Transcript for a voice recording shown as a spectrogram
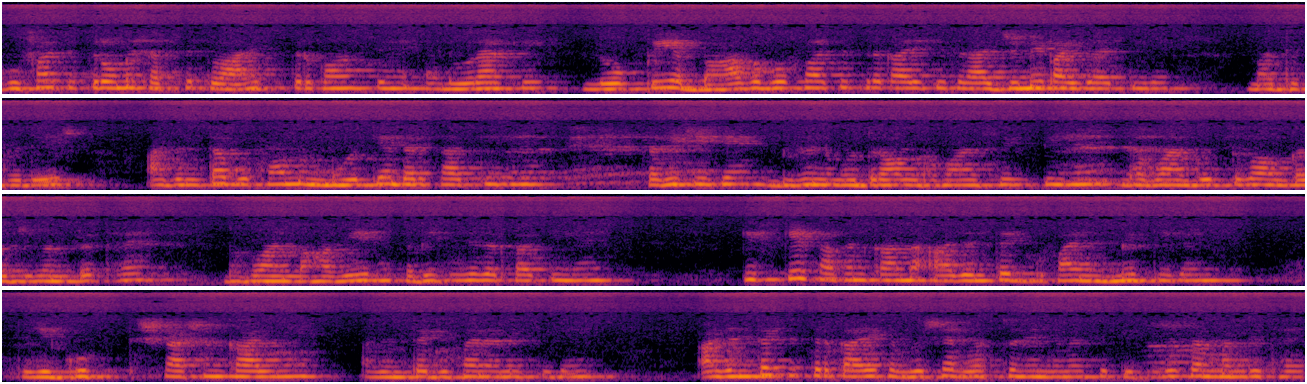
गुफा चित्रों में सबसे पुराने चित्र कौन से हैं? एलोरा के लोकप्रिय बाघ गुफा चित्रकारी किस राज्य में पाई जाती है? मध्य प्रदेश। अजंता गुफाओं में मूर्तियाँ दर्शाती हैं। सभी चीज़ें विभिन्न मुद्राओं में भगवान शिव हैं। भगवान बुद्ध का उनका जीवन व्रत है। भगवान महावीर हैं, सभी चीज़ें दर्शाती हैं। किसके शासनकाल में आजंतक गुफाएँ निर्मित की गई? तो ये गुप्त शासनकाल में अजंता गुफाएँ निर्मित की गई। अजंता चित्रकारी का विषय वस्तु निर्णय से किससे संबंधित है?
